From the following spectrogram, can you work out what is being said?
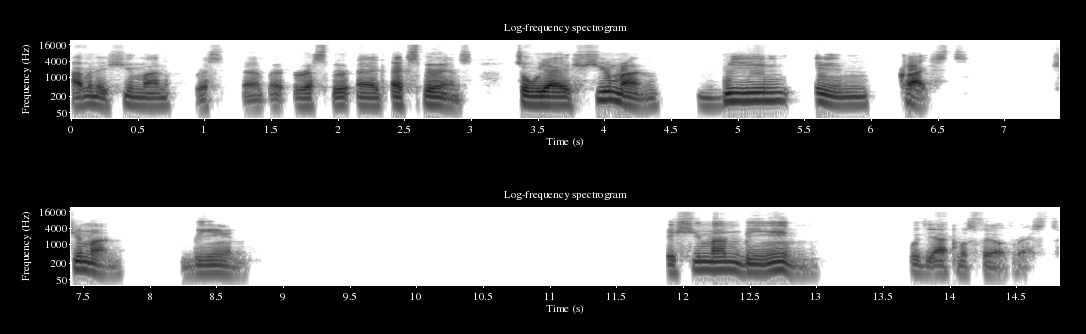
having a human res, uh, uh, experience. So we are a human being in Christ. Human being. A human being with the atmosphere of rest.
